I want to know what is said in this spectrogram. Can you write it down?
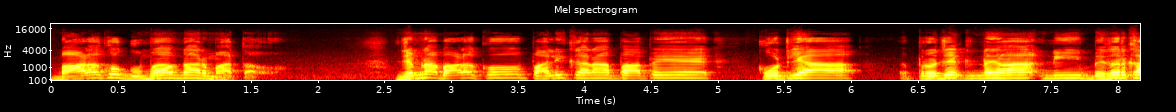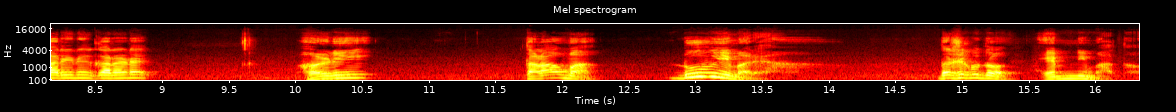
બાળકો ગુમાવનાર માતાઓ, જેમના બાળકો પાલિકાના પાપે કોટિયા પ્રોજેક્ટનાની બેદરકારીને કારણે હરણી તળાવમાં ડૂબી મર્યા. દર્શક મિત્રો, એમની માતાઓ.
